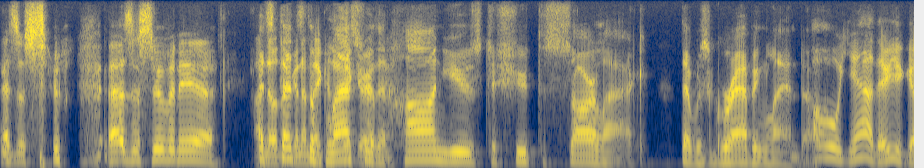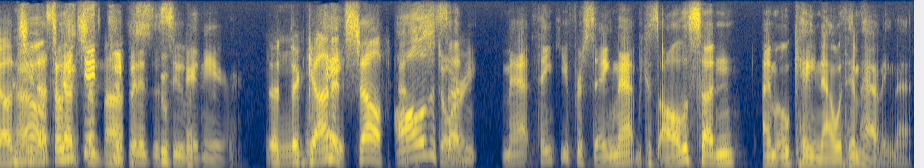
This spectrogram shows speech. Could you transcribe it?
as a sou- as a souvenir. I That's, know they're that's gonna the make a blaster that. Han used to shoot the Sarlacc that was grabbing Lando. Oh yeah, there you go. See, Oh, that's so he got some. did Uh, keep it as a souvenir. souvenir. the the Mhm. gun Hey, itself. has All of a story. sudden, Matt, thank you for saying that because all of a sudden I'm okay now with him having that.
